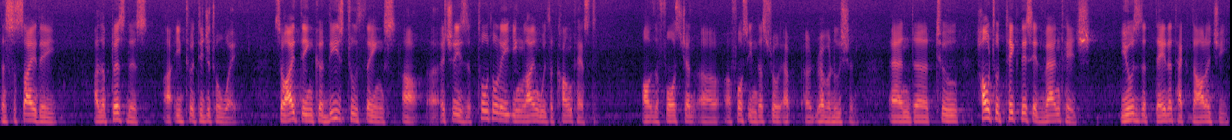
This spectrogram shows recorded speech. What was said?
the society, uh, the business uh, into a digital way. So I think uh, these two things are uh, actually is totally in line with the context of the fourth, gen, fourth industrial revolution. And to how to take this advantage, use the data technology,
